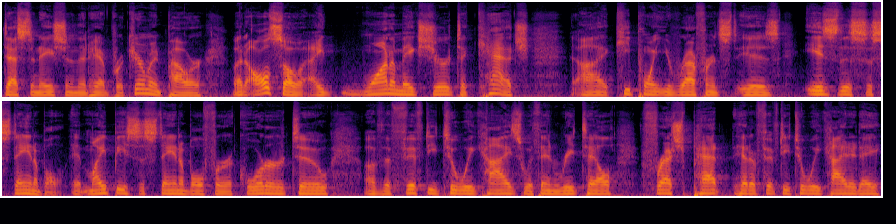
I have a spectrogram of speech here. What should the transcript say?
destination that have procurement power. But also, I want to make sure to catch uh, key point you referenced is is this sustainable? It might be sustainable for a quarter or two of the 52 week highs within retail. Freshpet hit a 52 week high today.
